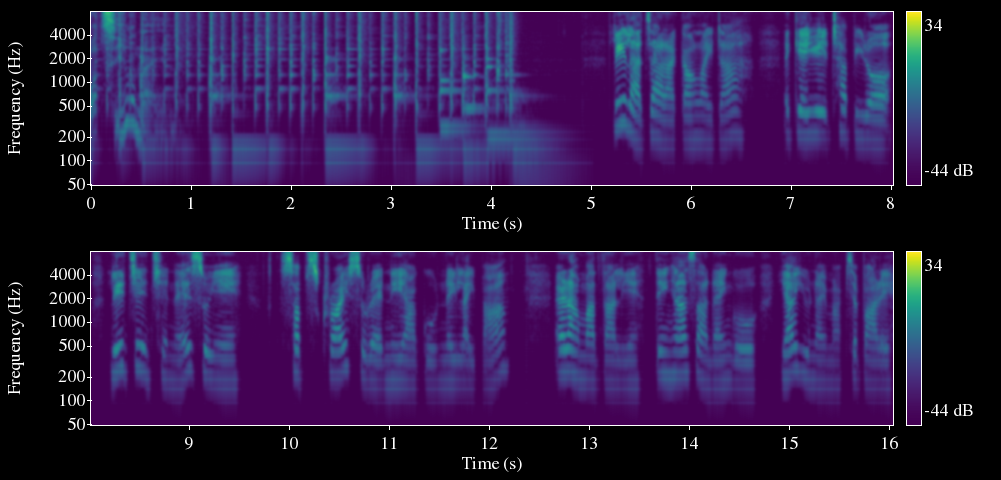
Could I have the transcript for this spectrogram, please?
What's your name? လေ့လာကြတာကောင်းလိုက်တာအကယ်၍ထပ်ပြီးတော့လေ့ကျင့်ချင်တယ်ဆိုရင် subscribe ဆိုတဲ့နေရာကိုနှိပ်လိုက်ပါအဲ့ဒါမှသာလျှင်သင်ခန်းစာတိုင်းကိုရယူနိုင်မှာဖြစ်ပါတယ်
